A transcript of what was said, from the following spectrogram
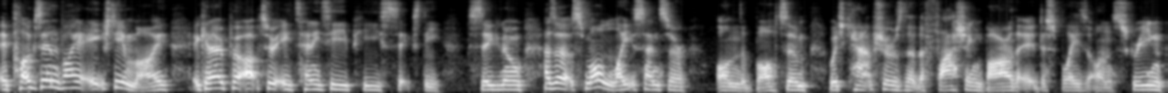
It plugs in via HDMI, it can output up to a 1080p 60 signal, has a small light sensor on the bottom, which captures the, the flashing bar that it displays on screen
